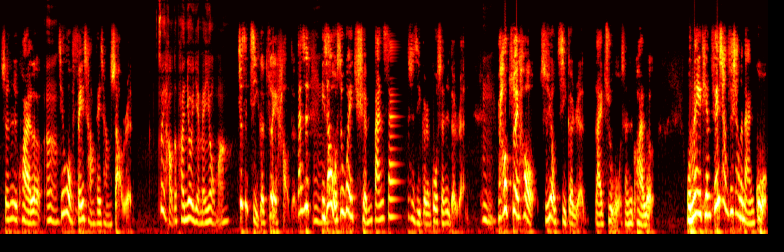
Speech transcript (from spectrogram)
生日快乐？嗯，结果非常非常少人。最好的朋友也没有吗？就是几个最好的，但是你知道我是为全班三十几个人过生日的人，嗯，然后最后只有几个人来祝我生日快乐，我那一天非常非常的难过。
